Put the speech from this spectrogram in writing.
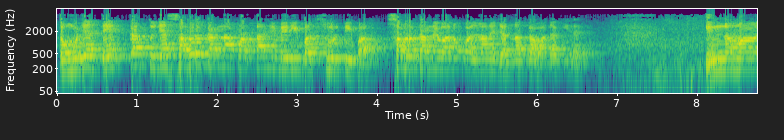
تو مجھے دیکھ کر تجھے صبر کرنا پڑتا ہے میری بدسورتی پر۔ صبر کرنے والوں کو اللہ نے جنت کا وعدہ کیا ہے۔ انما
